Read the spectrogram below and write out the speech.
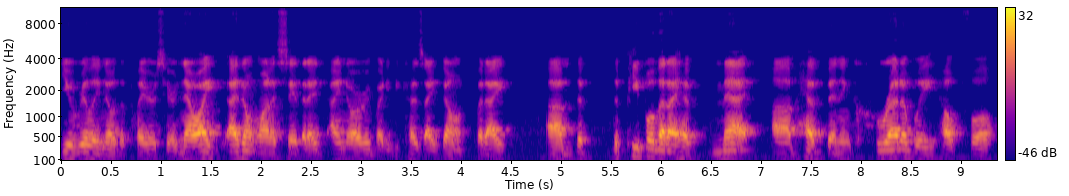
you really know the players here. Now, I, I don't want to say that I, I know everybody because I don't, but I um, the, the people that I have met um, have been incredibly helpful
